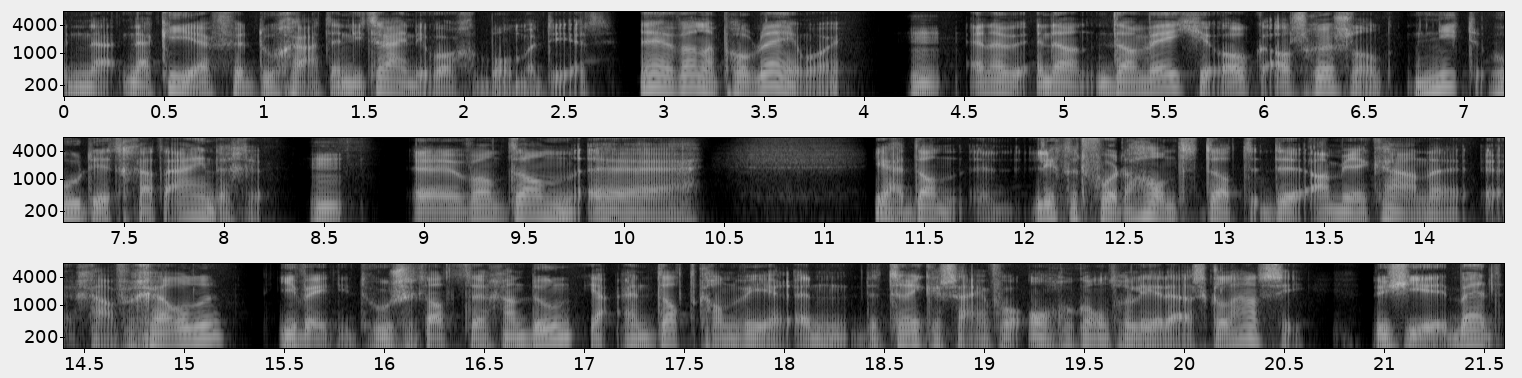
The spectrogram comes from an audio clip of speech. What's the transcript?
naar, naar Kiev toe gaat en die trein die wordt gebombardeerd. Nee, wel een probleem hoor. Hm. En, dan, en dan, dan weet je ook als Rusland niet hoe dit gaat eindigen. Hm. Want dan, ja, dan eh, ligt het voor de hand dat de Amerikanen eh, gaan vergelden. Je weet niet hoe ze dat eh, gaan doen. Ja, en dat kan weer een, de trigger zijn voor ongecontroleerde escalatie. Dus je bent,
